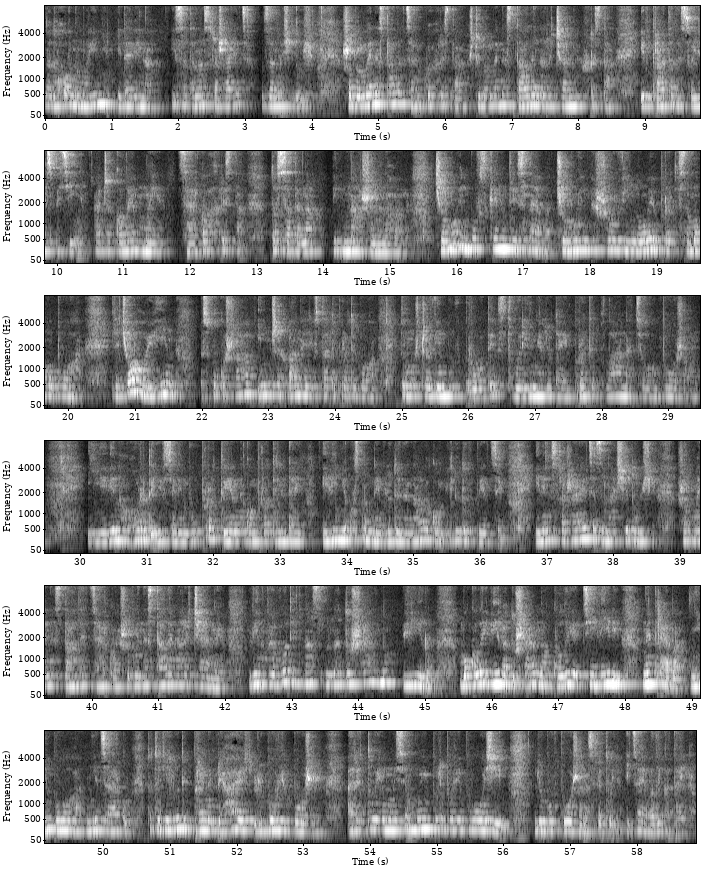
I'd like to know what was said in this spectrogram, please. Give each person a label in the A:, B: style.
A: На духовному рівні іде війна, і сатана сражається за наші душі, щоб ми не стали церквою Христа, щоб ми не стали нареченою Христа і втратили своє спасіння. Адже коли ми церква Христа, то сатана під нашими ногами. Чому він був скинутий з неба? Чому він пішов війною проти самого Бога? Для чого він спокушав інших ангелів стати проти Бога? Тому що він був проти створіння людей, проти плана цього Божого. І він гордився, він був противником проти людей. І він є основним людинонавиком і людовбивцем. І він сражається за наші душі, щоб ми не стали церквою, щоб ми не стали нареченою. Він виводить нас на душевну віру. Бо коли віра душевна, коли цій вірі не треба ні Бога, ні церкву, то тоді люди пренебрігають любов'ю Божою. А рятуємося ми по любові Божій. Любов Божа нас рятує. І це є велика тайна.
